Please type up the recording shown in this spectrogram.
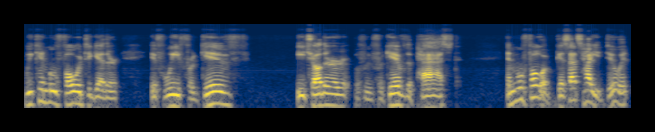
We can move forward together if we forgive each other, if we forgive the past and move forward, because that's how you do it.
